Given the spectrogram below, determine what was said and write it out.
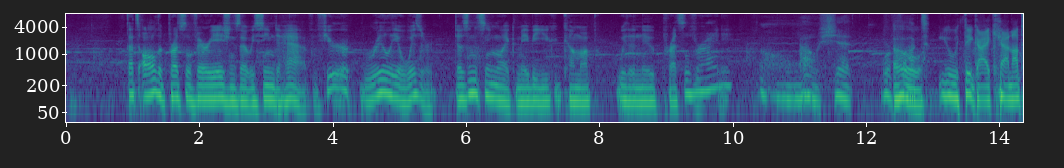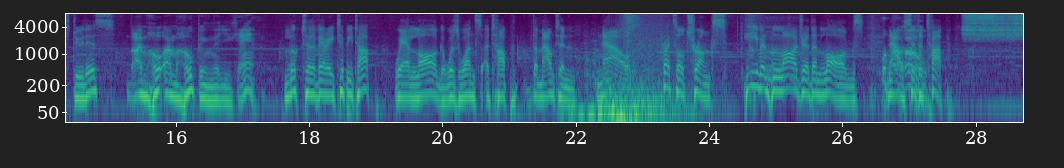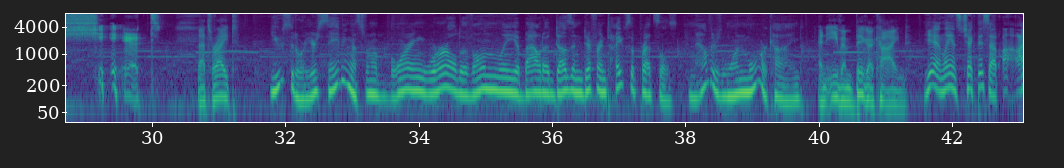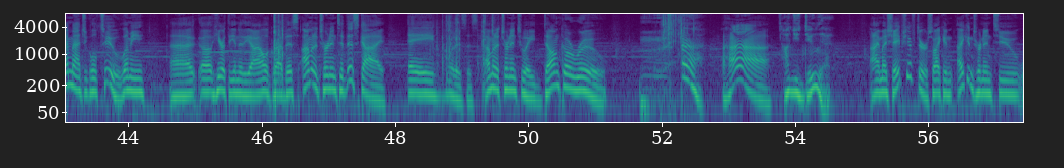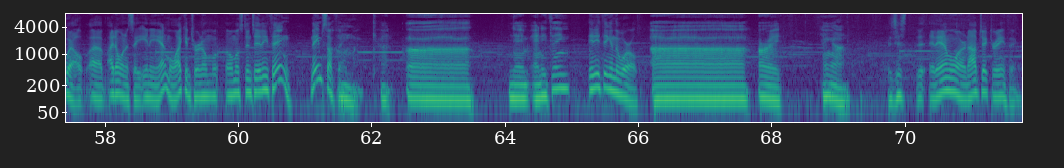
that's all the pretzel variations that we seem to have. If you're really a wizard, doesn't it seem like maybe you could come up with a new pretzel variety? Oh shit. We're Oh, fucked. you think I cannot do this? I'm ho- I'm hoping that you can. Look to the very tippy top, where log was once atop the mountain. Now, pretzel trunks, even larger than logs, now sit atop. Shit. That's right. Usidore, you're saving us from a boring world of only about a dozen different types of pretzels. And now there's one more kind. An even bigger kind. Yeah, and Lance, check this out. I- I'm magical too. Let me, uh, uh, here at the end of the aisle, grab this. I'm going to turn into this guy. A, what is this? I'm going to turn into a Dunkaroo. Uh, aha! How'd you do that? I'm a shapeshifter, so I can I can turn into well, uh, I don't want to say any animal. I can turn almo- almost into anything. Name something. Oh my god. Uh, name anything? Anything in the world. Uh, all right. Hang on. It's just an animal or an object or anything.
